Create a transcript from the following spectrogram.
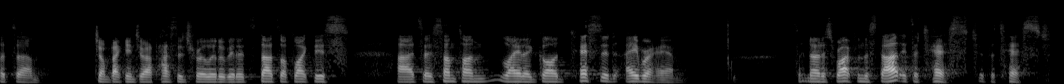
Let's um, jump back into our passage for a little bit. It starts off like this. Uh, it says, Sometime later, God tested Abraham. So, notice right from the start, it's a test. It's a test.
